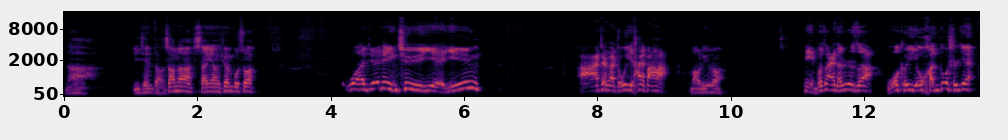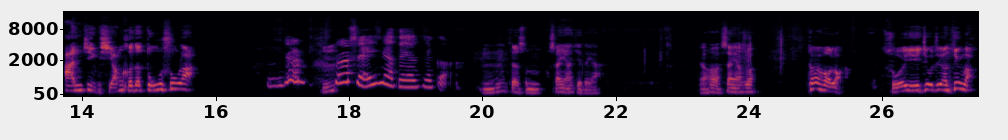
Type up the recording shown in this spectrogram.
那一天早上呢，山羊宣布说：“我决定去野营。”啊，这个主意太棒了！毛驴说：“你不在的日子，我可以有很多时间安静祥和的读书了。嗯，这嗯这是谁写的呀？这个？”嗯，这是山羊写的呀。然后山羊说：“太好了，所以就这样定了。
